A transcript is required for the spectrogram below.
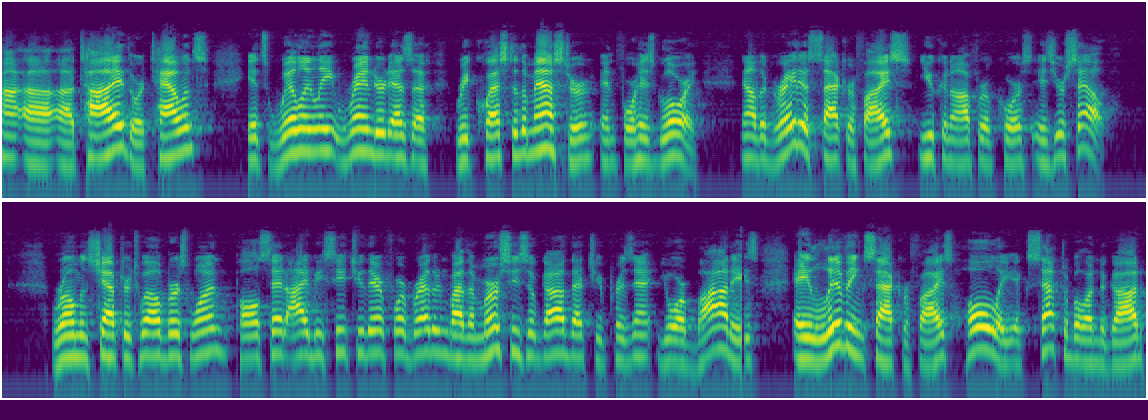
uh, uh, tithe or talents, it's willingly rendered as a request to the master and for his glory. Now, the greatest sacrifice you can offer, of course, is yourself. Romans chapter 12, verse 1, Paul said, I beseech you, therefore, brethren, by the mercies of God, that you present your bodies a living sacrifice, holy, acceptable unto God,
